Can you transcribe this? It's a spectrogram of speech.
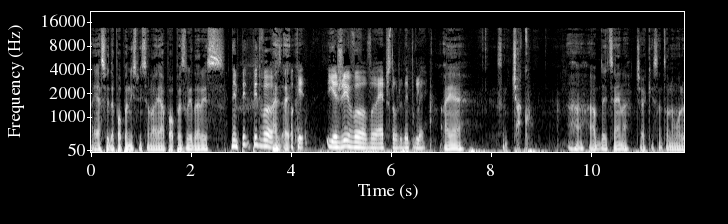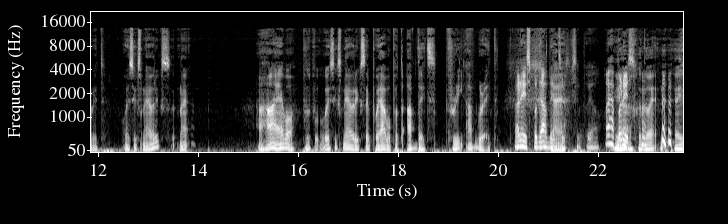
A ja, seveda, pa pa ni smisla, ja, pa pa zgleda res. ne, pet, pet v, A, a, ok, je že v, v App Store, daj poglej. a je, sem čakal. Aha, update cena, čakaj, sem to ne more biti. OSX Mavericks, ne. Aha, evo, OSX Mavericks se je pojavil pod updates, free upgrade. A res, pod update Ja, ja, se je pojavil. A ja, pa ja, res. hudo je. Ej,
